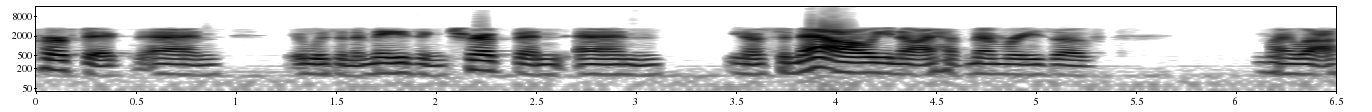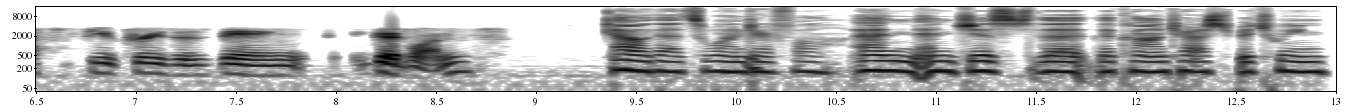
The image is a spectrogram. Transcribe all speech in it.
perfect, and it was an amazing trip, and and you know, so now you know I have memories of my last few cruises being good ones. Oh, that's wonderful, and and just the the contrast between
